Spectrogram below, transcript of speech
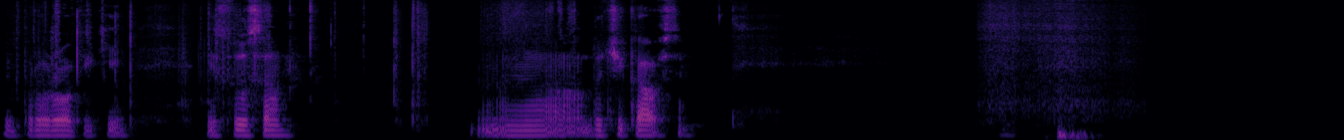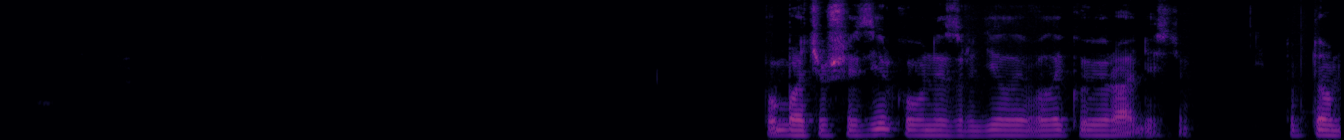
Цей пророк, який Ісуса е, дочекався. Побачивши зірку, вони зраділи великою радістю. Тобто,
